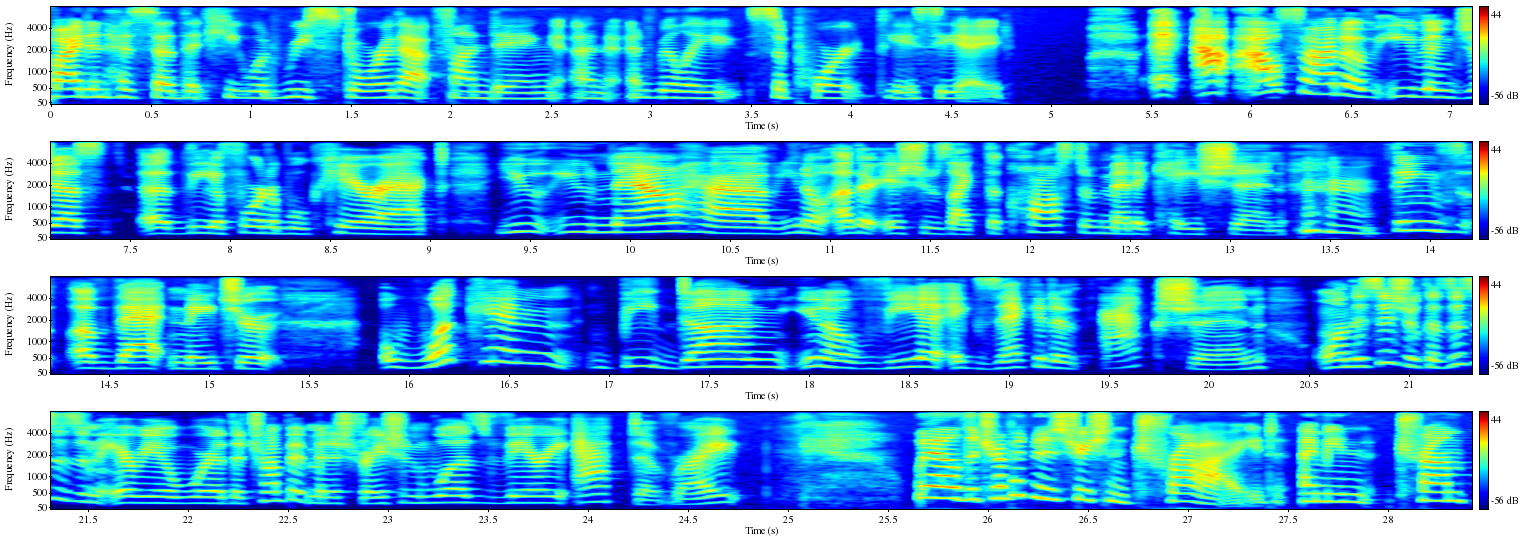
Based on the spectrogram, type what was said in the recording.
Biden has said that he would restore that funding and, and really support the ACA outside of even just uh, the affordable care act you you now have you know other issues like the cost of medication mm-hmm. things of that nature what can be done you know via executive action on this issue because this is an area where the trump administration was very active right well, the Trump administration tried. I mean, Trump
